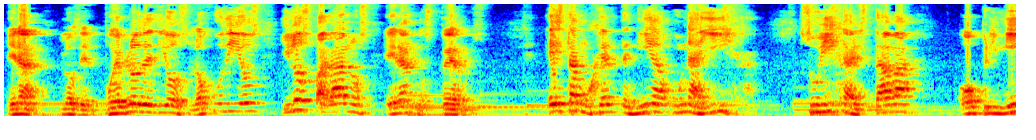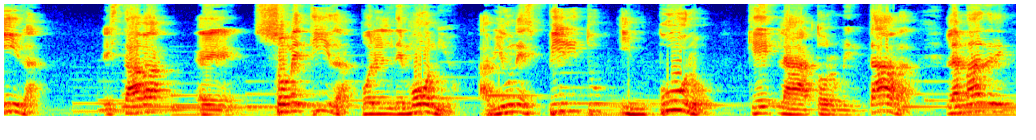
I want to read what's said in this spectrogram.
Eran los del pueblo de Dios, los judíos, y los paganos eran los perros. Esta mujer tenía una hija. Su hija estaba oprimida, estaba eh, sometida por el demonio. Había un espíritu impuro que la atormentaba. La madre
